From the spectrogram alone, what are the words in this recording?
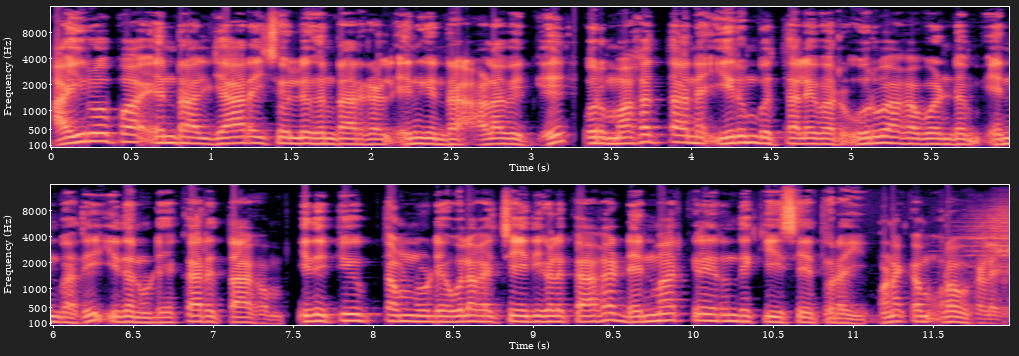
ஐரோப்பா என்றால் யாரை சொல்லுகின்றார்கள் என்கின்ற அளவிற்கு ஒரு மகத்தான இரும்பு தலைவர் உருவாக வேண்டும் என்பது இதனுடைய கருத்தாகும். இது டியூப் தமிழுடைய உலக செய்திகளுக்காக டென்மார்க்கில் இருந்து கீசே துறை வணக்கம் உறவுகளை.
